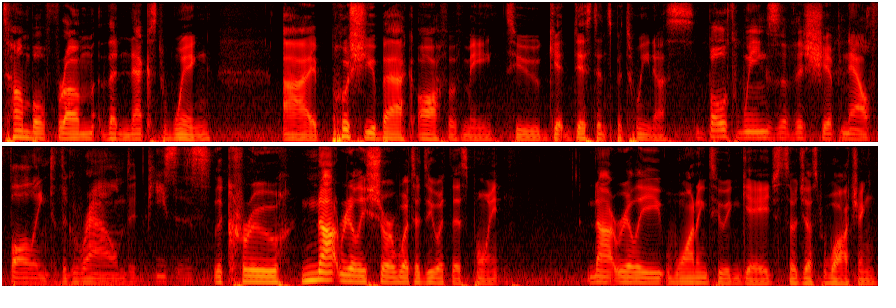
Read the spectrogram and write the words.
tumble from the next wing, I push you back off of me to get distance between us. Both wings of the ship now falling to the ground in pieces. The crew not really sure what to do at this point, not really wanting to engage, so just watching.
